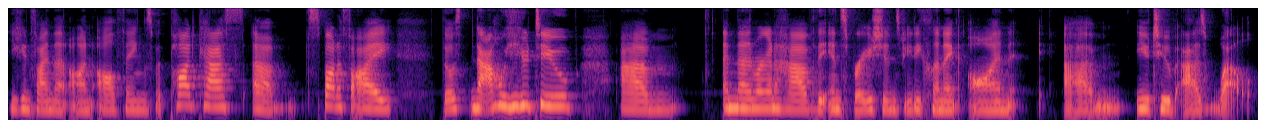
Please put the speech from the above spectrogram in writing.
You can find that on all things with podcasts, um, Spotify, those now YouTube. Um, and then we're going to have the Inspirations Beauty Clinic on um, YouTube as well.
